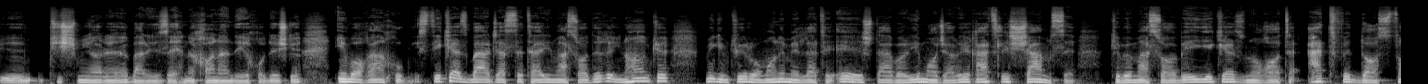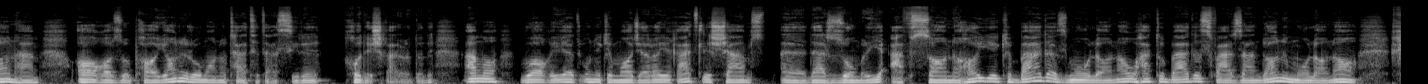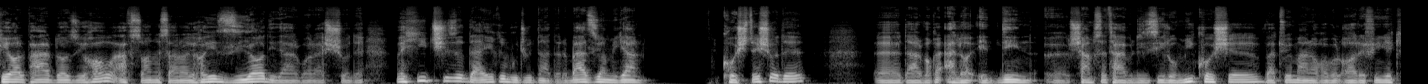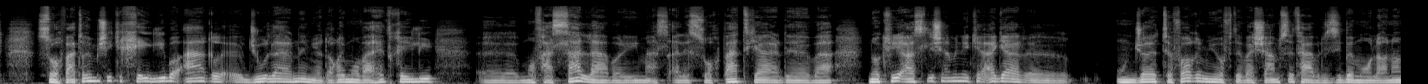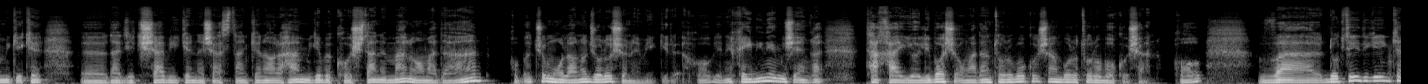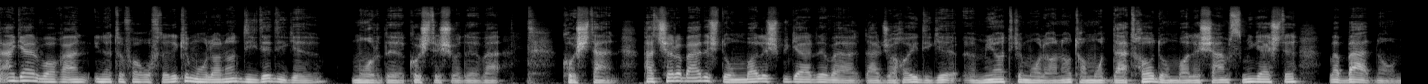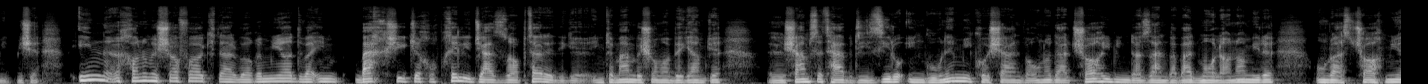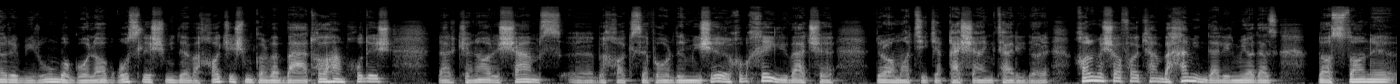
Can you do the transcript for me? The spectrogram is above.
پیش میاره برای ذهن خواننده خودش که این واقعا خوب نیست. یکی از برجسته ترین مصادق اینها هم که میگیم توی رمان ملت عشق درباره ماجرای قتل شمسه که به مسابه یکی از نقاط عطف داستان هم آغاز و پایان رمان و تحت تاثیر خودش قرار داده. اما واقعیت اونه که ماجرای قتل شمس در زمره افسانه هایی که بعد از مولانا و حتی بعد از فرزندان مولانا خیال پردازی ها و افسانه سرایی های زیادی دربارش شده و هیچ چیز دقیقی وجود نداره. بعضیا میگن کشته شده در واقع علاءالدین شمس تبریزی رو می‌کشه و توی مناقب العارفین یک صحبت میشه که خیلی با عقل جور در نمیاد. آقای موحد خیلی مفصل درباره این مسئله صحبت کرده و نکته اصلیش هم اینه که اگر اونجا اتفاقی میفته و شمس تبریزی به مولانا میگه که در یک شبی که نشستن کنار هم میگه به کشتن من آمدن خب چون مولانا جلوشو نمی‌گیره خب؟ یعنی خیلی نمیشه اینقدر تخیلی باشه اومدن تو رو بکشن برو تو رو بکشن خب؟ و دکته دیگه این که اگر واقعا این اتفاق افتاده که مولانا دیده دیگه مرده کشته شده و کشتن. پس چرا بعدش دنبالش میگرده و در جاهای دیگه میاد که مولانا تا مدتها دنبال شمس میگشته و بعد ناامید میشه. این خانم شافاک در واقع میاد و این بخشی که خب خیلی جذابتره دیگه. اینکه من به شما بگم که شمس تبریزی رو اینگونه می‌کشند و اونو در چاهی میندازن و بعد مولانا میره اون رو از چاه میاره بیرون با گلاب غسلش میده و خاکش می‌کنه و بعدها هم خودش در کنار شمس به خاک سپرده میشه. خب خیلی وچه دراماتیک قشنگ تری داره. خانم شافاک هم به همین دلیل میاد از داستان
